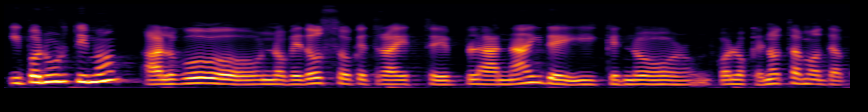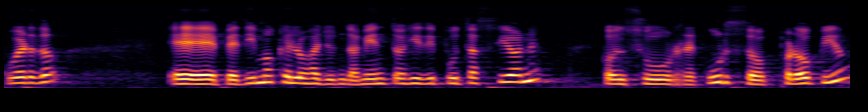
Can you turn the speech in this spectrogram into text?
Y por último, algo novedoso que trae este plan aire y que no, con lo que no estamos de acuerdo, eh, pedimos que los ayuntamientos y diputaciones, con sus recursos propios,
